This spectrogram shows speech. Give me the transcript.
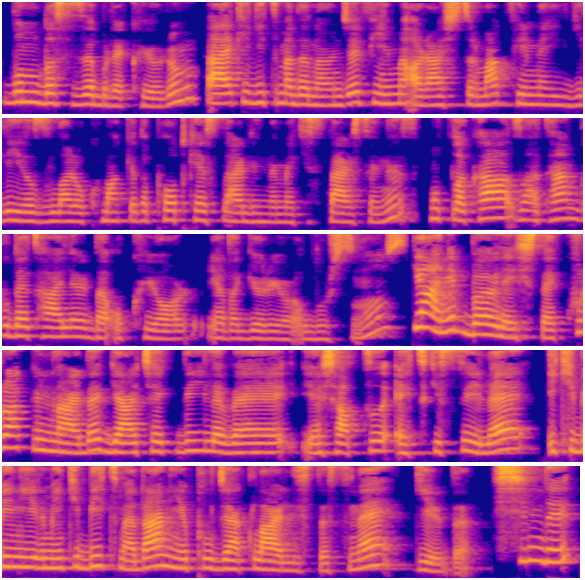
Bunu da size bırakıyorum. Belki gitmeden önce filmi araştırmak, filmle ilgili yazılar okumak ya da podcastler dinlemek isterseniz mutlaka zaten bu detayları da okuyor ya da görüyor olursunuz. Yani böyle işte kurak günlerde gerçekliğiyle ve yaşattığı etkisiyle 2022 bitmeden yapılacaklar listesine girdi. Şimdi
